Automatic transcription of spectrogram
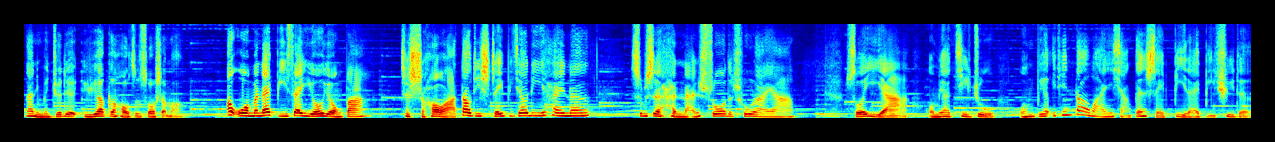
那你们觉得鱼要跟猴子说什么？啊，我们来比赛游泳吧。这时候啊，到底谁比较厉害呢？是不是很难说得出来呀？所以呀，我们要记住，我们不要一天到晚想跟谁比来比去的。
